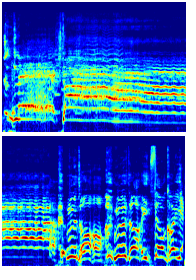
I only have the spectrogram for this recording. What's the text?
できたー無道いつでも来いや。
